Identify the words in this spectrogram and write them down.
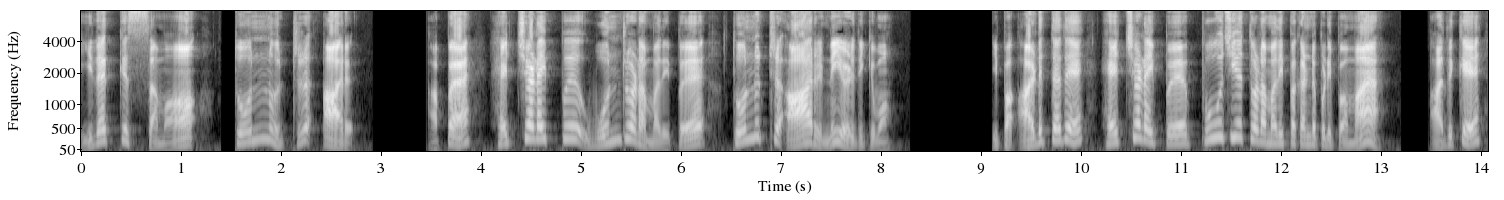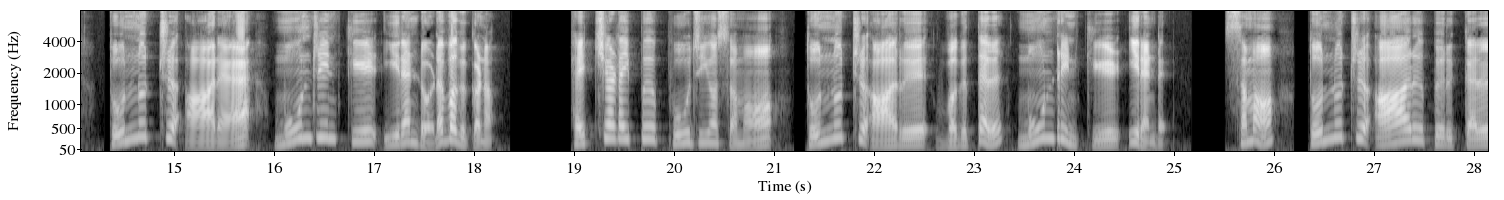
இதற்கு சமம் தொன்னூற்று ஆறு. அப்ப ஹெச்சடைப்பு ஒன்றோட மதிப்பு தொன்னூற்று ஆறுன்னு எழுதிக்குவோம். இப்ப அடுத்தது ஹெச்சடைப்பு பூஜ்ஜியத்தோட மதிப்பை கண்டுபிடிப்போமா? அதுக்கு தொன்னூற்று ஆற மூன்றின் கீழ் இரண்டோட வகுக்கணும். ஹெச்சடைப்பு பூஜ்ஜியம் சமம் தொன்னூற்று ஆறு வகுத்தல் மூன்றின் கீழ் இரண்டு. சமம் தொன்னூற்று ஆறு பெருக்கல்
